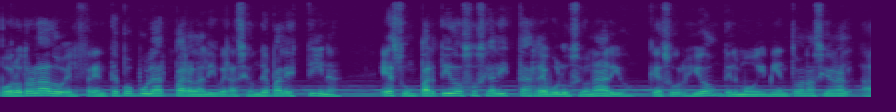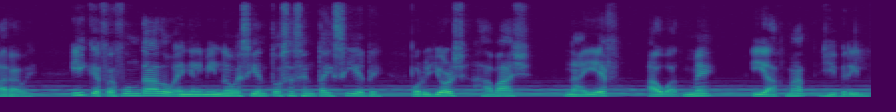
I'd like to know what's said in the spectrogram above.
Por otro lado, el Frente Popular para la Liberación de Palestina es un partido socialista revolucionario que surgió del movimiento nacional árabe y que fue fundado en el 1967 por George Habash, Nayef Awadme y Ahmad Jibril.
